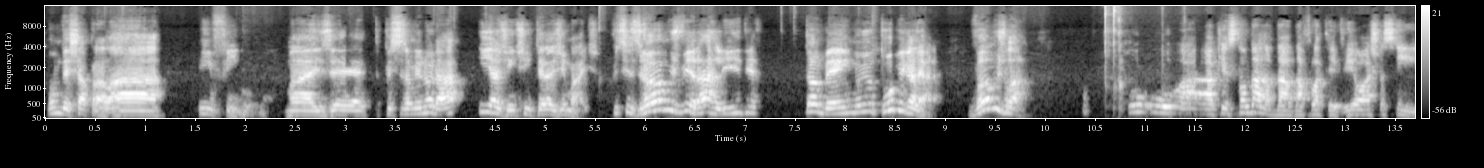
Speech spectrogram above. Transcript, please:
vamos deixar para lá enfim. Mas é, precisa melhorar e a gente interagir mais. Precisamos virar líder também no YouTube, galera. Vamos lá. O, o, a questão da, da, da Flá TV, eu acho assim,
